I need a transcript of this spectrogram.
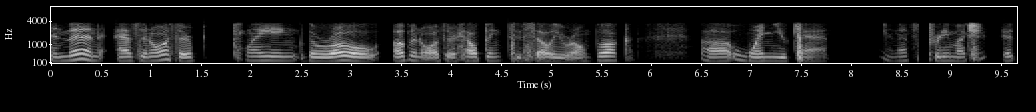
and then as an author, playing the role of an author, helping to sell your own book uh, when you can. And that's pretty much it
